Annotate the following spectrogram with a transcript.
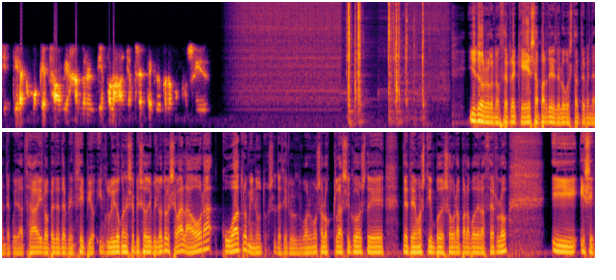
sintiera como que estaba viajando en el tiempo los años 30 y creo que lo hemos conseguido. Yo tengo que reconocerle que esa parte, desde luego, está tremendamente cuidada y lo ves desde el principio, incluido con ese episodio piloto que se va a la hora cuatro minutos. Es decir, volvemos a los clásicos de, de tenemos tiempo de sobra para poder hacerlo. Y, y, sí,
